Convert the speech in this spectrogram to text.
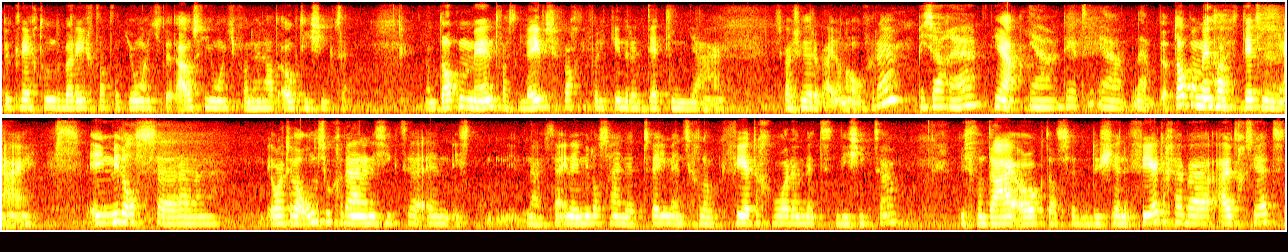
ik- kreeg toen de bericht dat het jongetje, het oudste jongetje van hun had ook die ziekte. En op dat moment was de levensverwachting voor die kinderen 13 jaar. Dus waar zeuren wij dan over, hè? Bizar, hè? Ja, Ja, 13, ja. Nou. op dat moment was het 13 jaar. Inmiddels eh, wordt er wel onderzoek gedaan naar die ziekte. En is, nou, zijn, inmiddels zijn er twee mensen, geloof ik, 40 geworden met die ziekte. Dus vandaar ook dat ze de Duchenne 40 hebben uitgezet.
